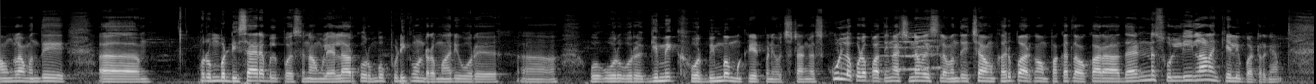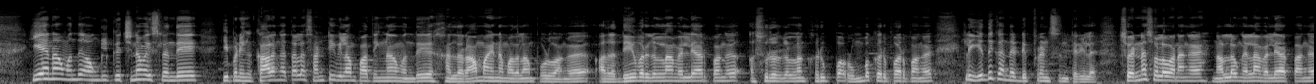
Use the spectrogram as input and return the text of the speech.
அவங்களாம் வந்து ரொம்ப டிசைரபிள் பர்சன் அவங்கள எல்லாருக்கும் ரொம்ப பிடிக்குன்ற மாதிரி ஒரு ஒரு ஒரு கிமிக் ஒரு பிம்பம் க்ரியேட் பண்ணி வச்சுட்டாங்க. ஸ்கூலில் கூட பார்த்தீங்கன்னா சின்ன வயசில் வந்துச்சா அவன் கருப்பாக இருக்கான் அவன் பக்கத்தில் உட்காராதன்னு சொல்லிலாம் நான் கேள்விப்பட்டிருக்கேன். ஏன்னா வந்து அவங்களுக்கு சின்ன வயசுலேருந்தே இப்போ நீங்கள் காலங்கத்தால் சன் டிவிலாம் பார்த்தீங்கன்னா வந்து அதில் ராமாயணம் அதெல்லாம் போடுவாங்க. அதில் தேவர்கள்லாம் வெள்ளையாக இருப்பாங்க அசுரர்கள்லாம் கருப்பாக ரொம்ப கருப்பாக இருப்பாங்க. இல்லை எதுக்கு அந்த டிஃப்ரென்ஸ்னு தெரியல. ஸோ என்ன சொல்ல வராங்க? நல்லவங்க எல்லாம் வெள்ளையாக இருப்பாங்க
